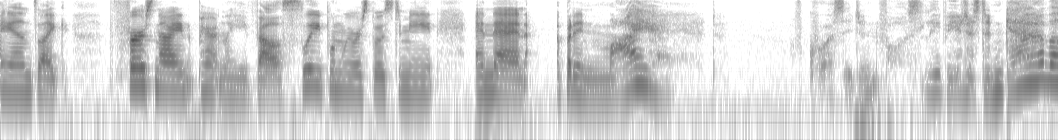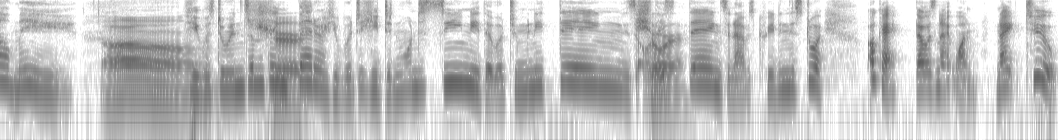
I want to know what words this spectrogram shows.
and like first night apparently he fell asleep when we were supposed to meet, and then but in my head, of course he didn't fall asleep. He just didn't care about me. Oh. He was oh, doing something sure. better. He would. He didn't want to see me. There were too many things, all Sure. these things, and I was creating this story. Okay, that was night one. Night two,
